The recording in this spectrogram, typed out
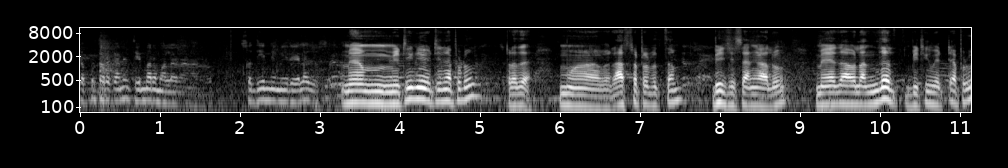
తప్పుడు తరకాన్ని తీర్మానం అన్నారు. సో దీన్ని మీరు ఎలా చూస్తారు? మేము మీటింగ్ పెట్టినప్పుడు ప్రధ రాష్ట్ర ప్రభుత్వం బీసీ సంఘాలు మేధావులందరూ మీటింగ్ పెట్టేటప్పుడు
